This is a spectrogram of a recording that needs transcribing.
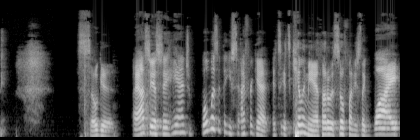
so good. I asked her yesterday, hey Angie, what was it that you said? I forget. It's it's killing me. I thought it was so funny. She's like, why?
